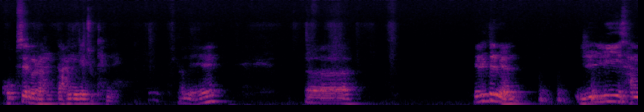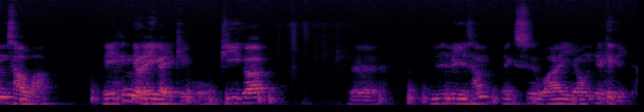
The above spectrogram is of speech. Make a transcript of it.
곱셈을 할때 하는 게 좋겠네. 그 다음에 어, 예를 들면 1, 2, 3, 4와 A 행렬 A가 이렇게 있고 B가 에, 1, 2, 3, X, Y, 0 이렇게 돼 있다.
